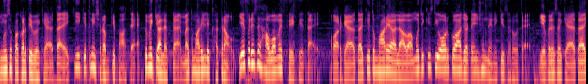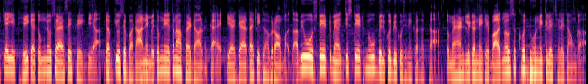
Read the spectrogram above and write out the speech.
आदमी उसे पकड़ते हुए कहता है कि ये कितनी शर्म की बात है। तुम्हें क्या लगता है? मैं तुम्हारे लिए खतरा हूँ। ये फिर इसे हवा में फेंक देता है। और कहता है कि तुम्हारे अलावा मुझे किसी और को आज अटेंशन देने की ज़रूरत है। ये फिर से कहता है, क्या ये ठीक है? तुमने उसे ऐसे फेंक दिया, जबकि उसे बनाने में तुमने इतना अफेयर डाल रखा है। यह कहता है कि घबराओ मत, अभी वो स्टेट में, जिस स्टेट में वो बिल्कुल भी कुछ नहीं कर सकता। तो मैं हैंडल करने के बाद मैं उसे खुद ढूँढने के लिए चले जाऊँगा।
